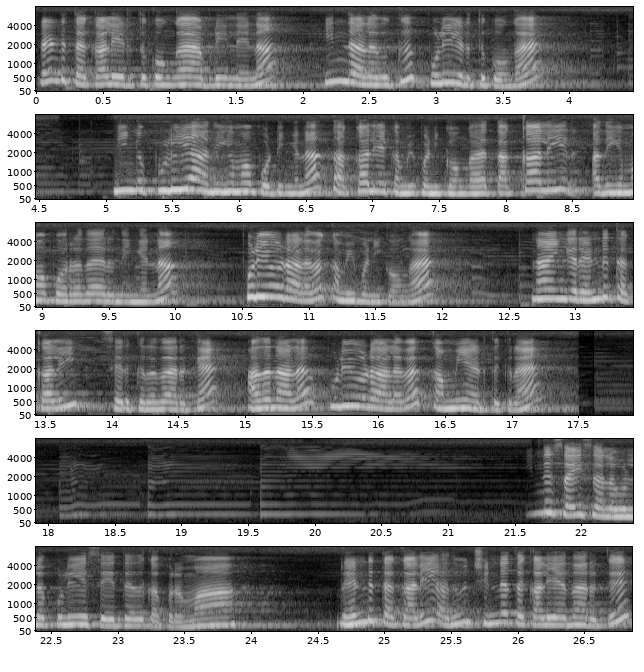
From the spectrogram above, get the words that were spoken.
ரெண்டு தக்காளி எடுத்துக்கோங்க. அப்படி இல்லைன்னா இந்த அளவுக்கு புளி எடுத்துக்கோங்க. நீங்கள் புளியை அதிகமாக போட்டிங்கன்னா தக்காளியை கம்மி பண்ணிக்கோங்க. தக்காளி அதிகமாக போடுறதா இருந்தீங்கன்னா புளியோட அளவை கம்மி பண்ணிக்கோங்க. நான் இங்கே ரெண்டு தக்காளி சேர்க்கிறதா இருக்கேன். அதனால் புளியோட அளவை கம்மியாக எடுத்துக்கிறேன். இந்த சைஸ் அளவுள்ள புளியை சேர்த்ததுக்கப்புறமா ரெண்டு தக்காளி அதுவும் சின்ன தக்காளியாக தான் இருக்குது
